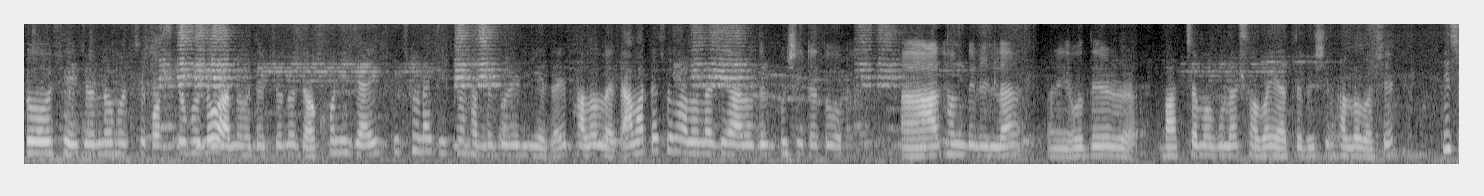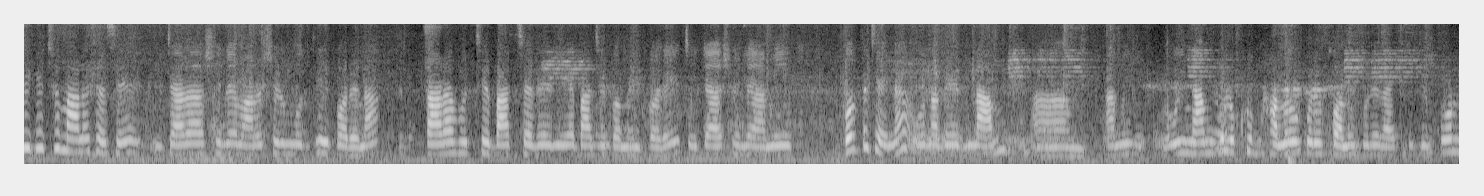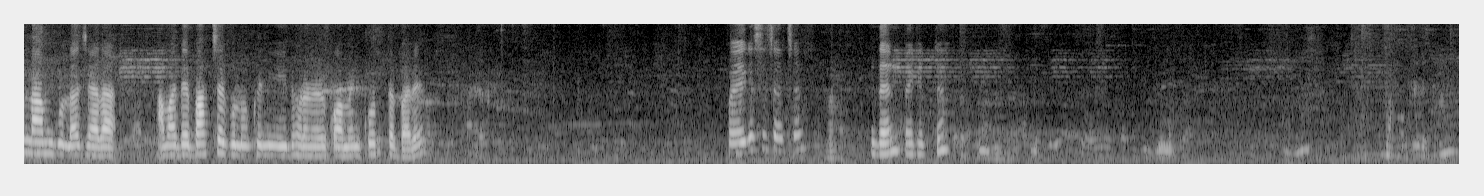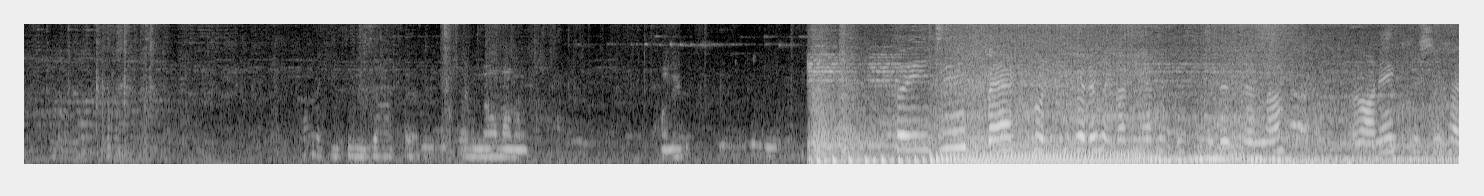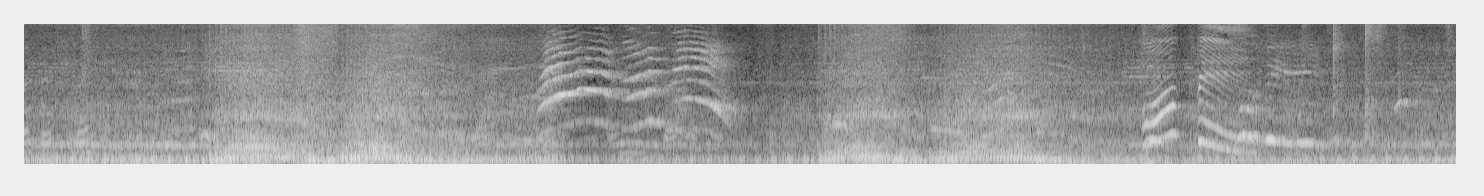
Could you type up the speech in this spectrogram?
তো সেই জন্য হচ্ছে কষ্ট হলেও আমি ওদের জন্য যখনই যাই, কিছু না কিছু হাতে করে নিয়ে যাই, ভালো লাগে। আমার কাছে ভালো লাগে আর ওদের খুশিটা তো আলহামদুলিল্লাহ মানে ওদের বাচ্চা মাগুলা সবাই এত বেশি ভালোবাসে। কিছু কিছু মানুষ আছে, যারা আসলে মানুষের মধ্যেই পড়ে না, তারা হচ্ছে বাচ্চাদের নিয়ে বাজে কমেন্ট করে, যেটা আসলে আমি বলতে চাই না, ওনাদের নাম, আমি ওই নামগুলো খুব ভালো করে ফলো করে রাখি যে কোন নামগুলা যারা আমাদের বাচ্চাগুলোকে নিয়ে এই ধরনের কমেন্ট করতে পারে। হয়ে গেছে চাচা? দেন প্যাকেটটা। তো ভর্তি করে হইল নিয়ে যেতেছি এদের জন্য। অনেক খুশি হয় দেখলে পুপি!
